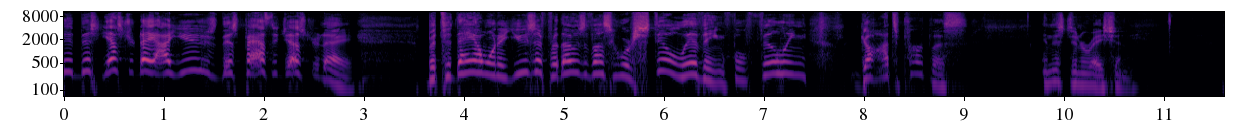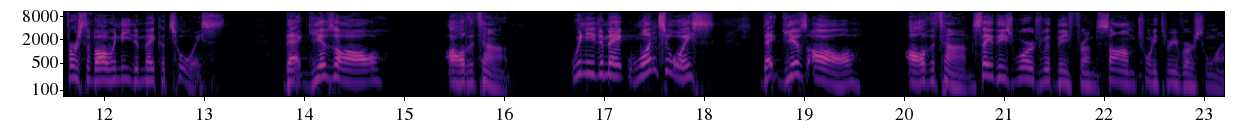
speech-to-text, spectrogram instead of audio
did this yesterday. I used this passage yesterday. But today I want to use it for those of us who are still living, fulfilling God's purpose in this generation. First of all, we need to make a choice that gives all, all the time. We need to make one choice that gives all, all the time. Say these words with me from Psalm 23, verse 1.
